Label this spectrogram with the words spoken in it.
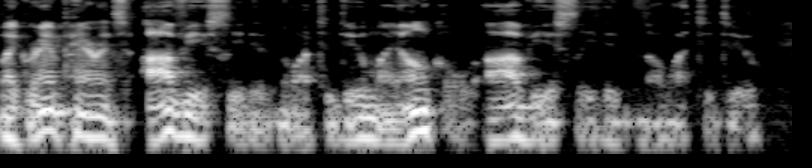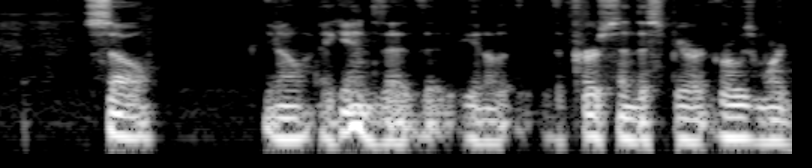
My grandparents obviously didn't know what to do. My uncle obviously didn't know what to do. So, you know, again, the, the you know, the person, the spirit grows more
